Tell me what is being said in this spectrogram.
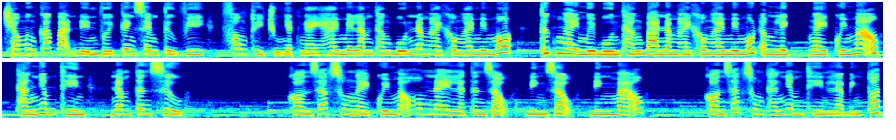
Chào mừng các bạn đến với kênh xem tử vi, phong thủy chủ nhật ngày 25 tháng 4 năm 2021, tức ngày 14 tháng 3 năm 2021 âm lịch, ngày Quý Mão, tháng Nhâm Thìn, năm Tân Sửu. Con giáp xung ngày Quý Mão hôm nay là Tân Dậu, Đinh Dậu, Đinh Mão. Con giáp xung tháng Nhâm Thìn là Bính Tuất,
